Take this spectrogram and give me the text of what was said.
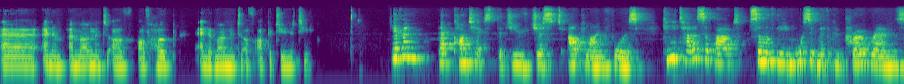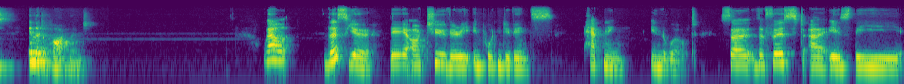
a, an, a moment of, of hope and a moment of opportunity. Given that context that you've just outlined for us, can you tell us about some of the more significant programs in the department? Well, this year there are two very important events happening in the world. So the first uh, is the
